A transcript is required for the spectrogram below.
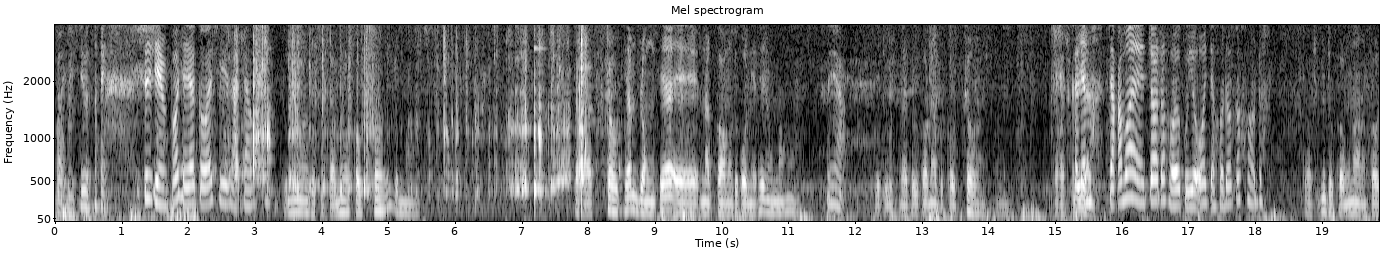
vậy bị như vậy tôi chỉ có thể xin lại đâu. Tụi nó cái sự mua câu sớ bên nào cho câu thêm lòng thế là còn mà tụi con nhớ thế trong nó. Bây giờ. Thì tụi là tụi con nó tụi câu cho cái cái chắc cái mới cho nó hồi của dỗ cho hồi đó có hồi đó cho chúng tụi con nó còn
